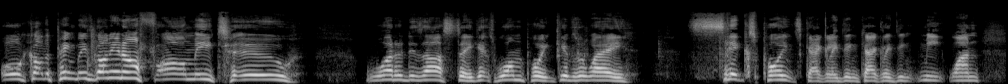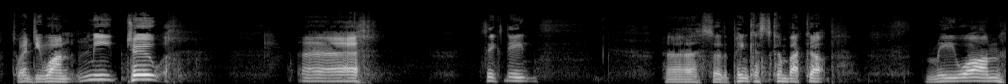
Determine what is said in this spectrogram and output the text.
Oh, got the pink, but he's gone in off. Oh, me too. What a disaster. He gets one point, gives away six points. Gaggly dink, gaggly dink, meet one. 21, meet two. Uh, 16. Uh, so the pink has to come back up. Me one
